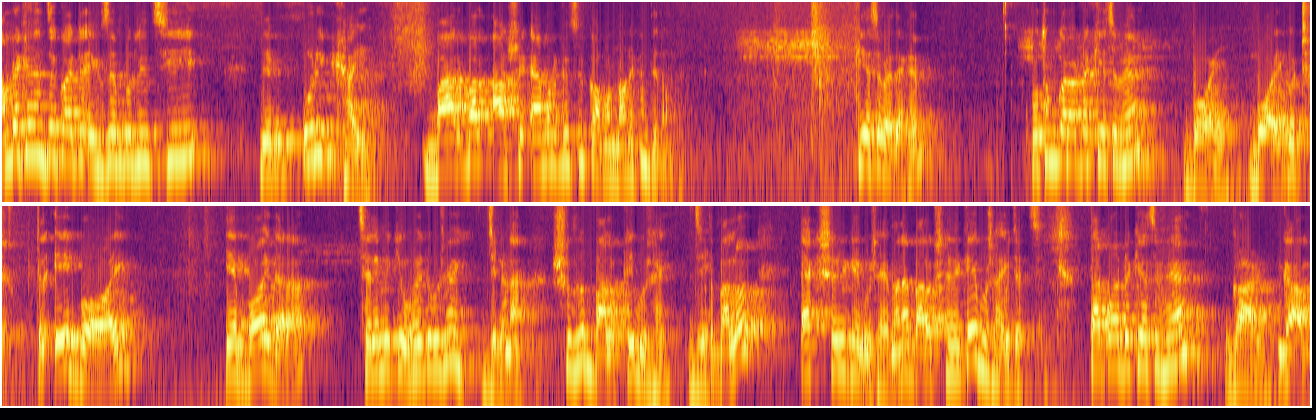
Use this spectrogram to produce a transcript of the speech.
আমরা এখানে যে কয়েকটা এক্সাম্পল নিচ্ছি যে পরীক্ষায় বারবার আসে এমন কিছু কমন নাউন এখানে দিলাম কি আছে ভাই দেখেন? প্রথম করাটা কি আছে ভাই বয়। বয় গুড। তাহলে এই বয় এ বয় দ্বারা ছেলে মেয়েকে উভয়কে বোঝায় জি না। শুধু বালককেই বোঝায় জি। বালক এক শ্রেণীকে বোঝায় মানে বালক শ্রেণীকেই বোঝায়। বোঝাচ্ছে। তারপরটা কি আছে ভাইয়া? গার্ড গার্ল।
